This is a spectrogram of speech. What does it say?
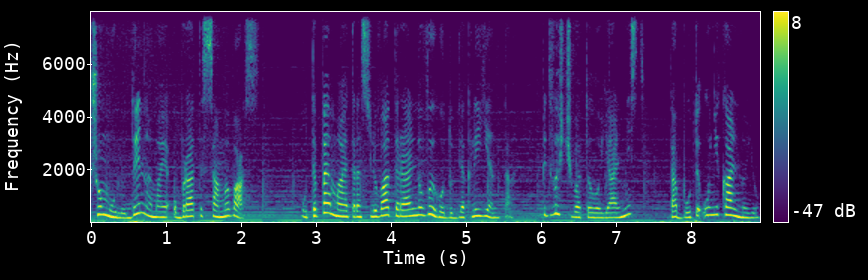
чому людина має обрати саме вас. УТП має транслювати реальну вигоду для клієнта, підвищувати лояльність та бути унікальною.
